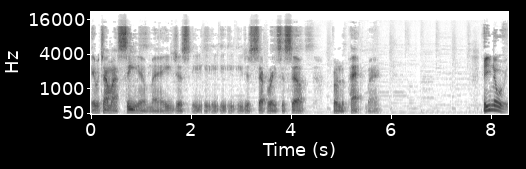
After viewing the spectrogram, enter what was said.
Every time I see him, man, he just he he he, he just separates himself from the pack, man. Hey, you know,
